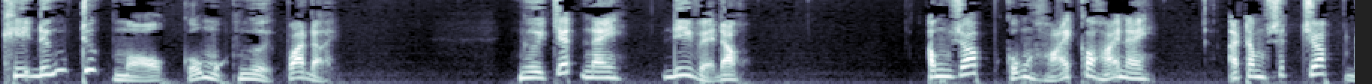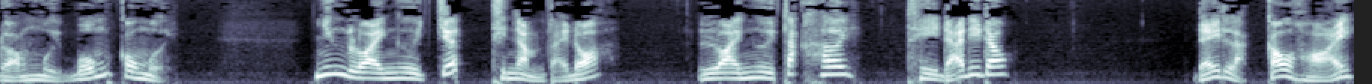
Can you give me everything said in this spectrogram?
khi đứng trước mộ của một người qua đời. Người chết này đi về đâu? Ông Job cũng hỏi câu hỏi này ở trong sách Job đoạn 14 câu 10. Nhưng loài người chết thì nằm tại đó, loài người tắt hơi thì đã đi đâu? Đây là câu hỏi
